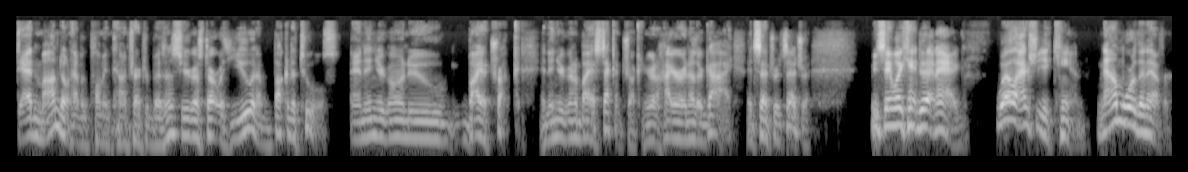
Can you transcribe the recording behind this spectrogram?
dad and mom don't have a plumbing contractor business. You're going to start with you and a bucket of tools. And then you're going to buy a truck. And then you're going to buy a second truck and you're going to hire another guy, et cetera, et cetera. You say, well, I can't do that in ag. Well, actually, you can now more than ever.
